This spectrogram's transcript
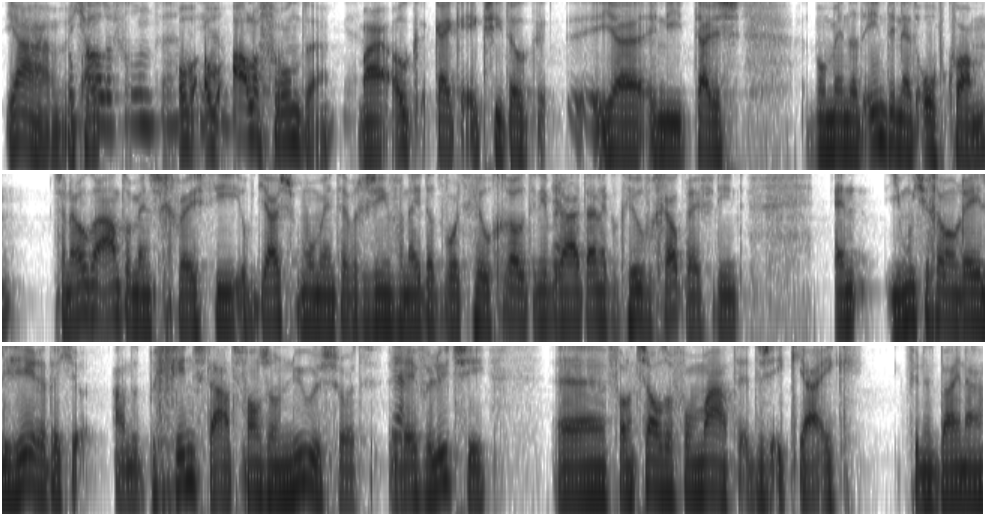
ja, weet Op je alle fronten. op, ja. op alle fronten. Ja. Maar ook, kijk, ik zie het ook eh, ja, in die tijdens het moment dat internet opkwam. Zijn er ook een aantal mensen geweest die op het juiste moment hebben gezien van nee, dat wordt heel groot. En die hebben daar uiteindelijk ook heel veel geld mee verdiend. En je moet je gewoon realiseren dat je aan het begin staat van zo'n nieuwe soort revolutie. eh, van hetzelfde formaat. Dus ik, ja, ik, ik vind het bijna. Ja,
